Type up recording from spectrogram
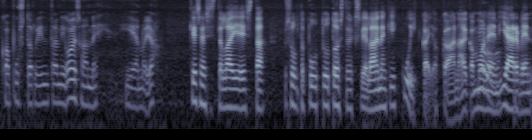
kapustarinta, niin oishan ne hienoja. Kesäisistä lajeista sulta puuttuu toistaiseksi vielä ainakin kuikka, joka on aika monen Joo. järven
